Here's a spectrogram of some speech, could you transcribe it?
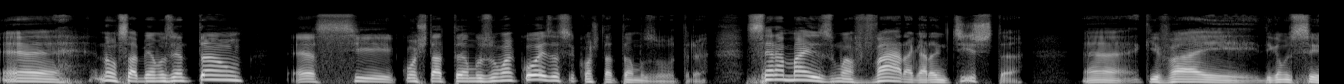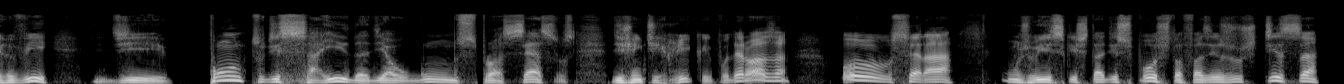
É, não sabemos então é, se constatamos uma coisa, se constatamos outra. Será mais uma vara garantista é, que vai, digamos, servir de ponto de saída de alguns processos de gente rica e poderosa? Ou será um juiz que está disposto a fazer justiça,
